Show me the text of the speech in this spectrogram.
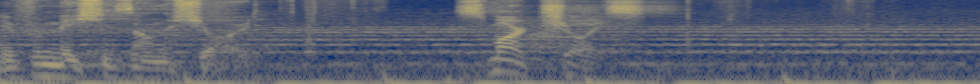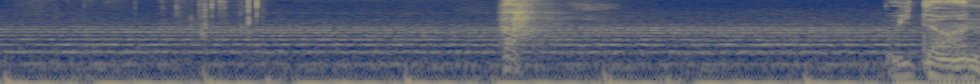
Information's on the shard. Smart choice. we done?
